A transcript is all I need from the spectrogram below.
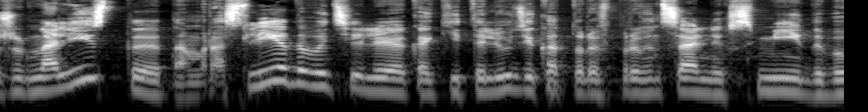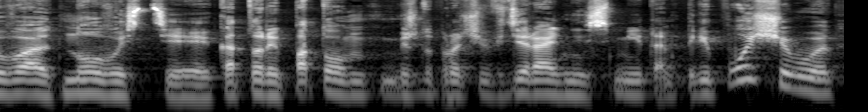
журналисты, там, расследователи, какие-то люди, которые в провинциальных СМИ добывают новости, которые потом, между прочим, федеральные СМИ там перепощивают,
